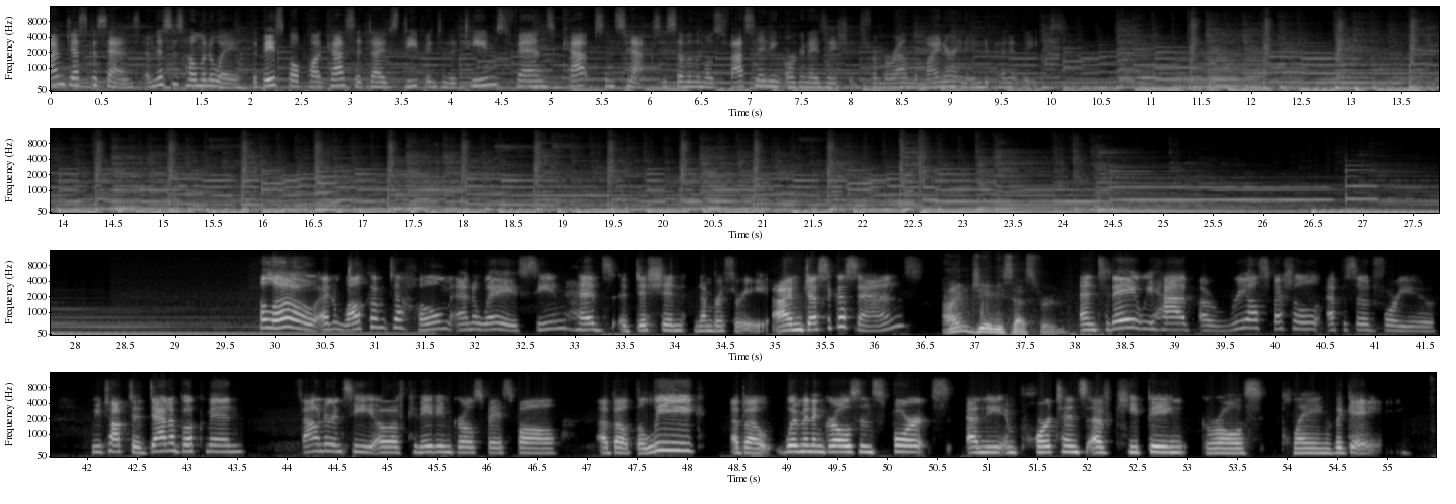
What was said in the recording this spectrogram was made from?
I'm Jessica Sands, and this is Home and Away, the baseball podcast that dives deep into the teams, fans, caps, and snacks of some of the most fascinating organizations from around the minor and independent leagues. And welcome to Home and Away, Seamheads Edition number three. I'm Jessica Sands. I'm Jamie Sesford. And today we have a real special episode for you. We talked to Dana Bookman, founder and CEO of Canadian Girls Baseball, about the league, about women and girls in sports, and the importance of keeping girls playing the game.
